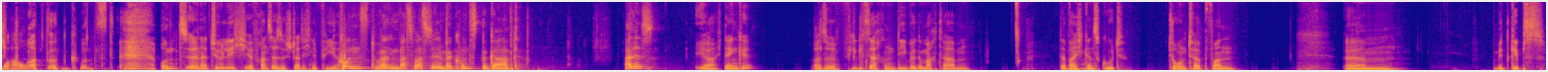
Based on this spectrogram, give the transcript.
Wow. Sport und Kunst. Und äh, natürlich äh, Französisch, da hatte ich eine 4. Kunst? In was warst du denn bei Kunst begabt? Alles? Ja, ich denke. Also viele Sachen, die wir gemacht haben, da war ich ganz gut. Tontöpfern, ähm, mit Gips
